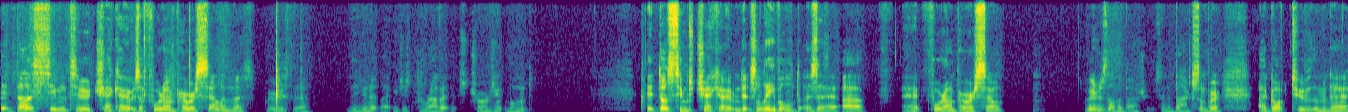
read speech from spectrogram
It does seem to check out as a 4 amp hour cell in this. Where is the, the unit? Let me just grab it. It's charging at the moment. It does seem to check out and it's labelled as a, a, a 4 amp hour cell. Where is the other battery? It's in a bag somewhere. I got two of them and uh,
